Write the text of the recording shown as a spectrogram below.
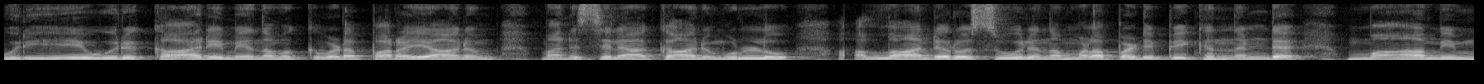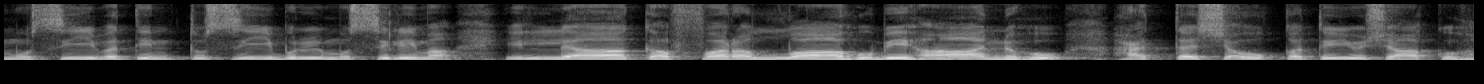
ഒരേ ഒരു കാര്യമേ നമുക്കിവിടെ പറയാനും മനസ്സിലാക്കാനുമുള്ളൂ. അള്ളാഹാന്റെ റസൂൽ നമ്മളെ പഠിപ്പിക്കുന്നുണ്ട്. മാമിൻ മുസീബത്തിൻ തുസീബുൽ മുസ്ലിമ ഇല്ലാ കഫർ അള്ളാഹു ബിഹാൻഹു ഹത്ത ഷൗക്കത്ത് യുഷാക്കുഹ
